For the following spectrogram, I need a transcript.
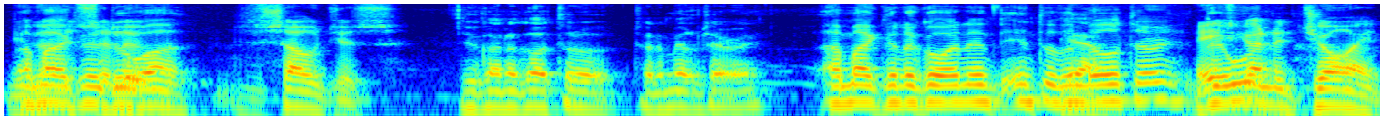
You're Am I gonna gonna do what? Soldiers. You're gonna go to to the military? Am I going to go in, into the Yeah. military? He's going to join.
